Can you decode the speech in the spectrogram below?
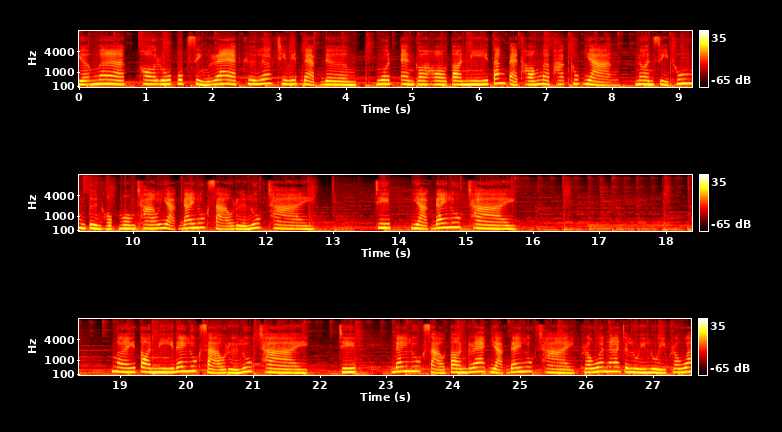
เยอะมาก พอรู้ปุ๊บสิ่งแรกคือเลิกชีวิตแบบเดิม งดแอลกอฮอล์ตอนนี้ตั้งแต่ท้องมาพักทุกอย่าง นอนสี่ทุ่มตื่นหกโมงเช้าอยากได้ลูกสาวหรือลูกชาย จิ๊บอยากได้ลูกชายไหมตอนนี้ได้ลูกสาวหรือลูกชาย จิ๊บ ได้ลูกสาวตอนแรกอยากได้ลูกชาย เพราะว่าน่าจะลุยลุยเพราะว่า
